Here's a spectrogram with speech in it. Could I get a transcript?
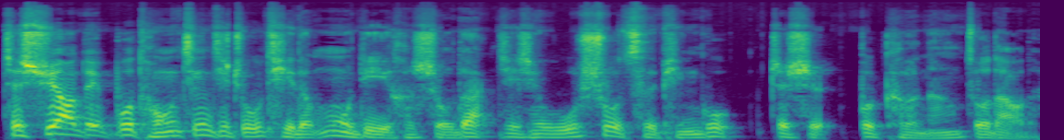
这需要对不同经济主体的目的和手段进行无数次评估，这是不可能做到的。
